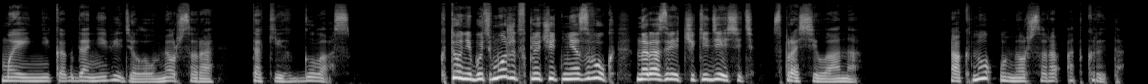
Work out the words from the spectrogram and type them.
Мэй никогда не видела у Мёрсера таких глаз. «Кто-нибудь может включить мне звук на разведчике 10?» — спросила она. Окно у Мёрсера открыто.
